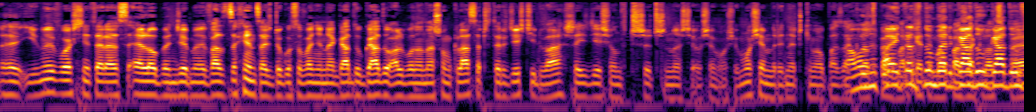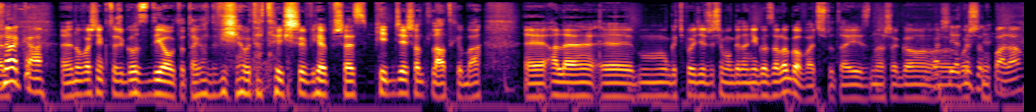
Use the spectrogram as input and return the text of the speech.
E, I my właśnie teraz, Elo, będziemy was zachęcać do głosowania na Gadu Gadu albo na naszą klasę 42 63 13 888 ryneczki małpa A może pamiętasz numer gadu, gadu. Żaka? E, No właśnie ktoś go zdjął, tutaj on wisiał na tej szybie przez 50 lat chyba, E, ale mogę ci powiedzieć, że się mogę na niego zalogować tutaj z naszego... Właśnie ja też właśnie, odpalam.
